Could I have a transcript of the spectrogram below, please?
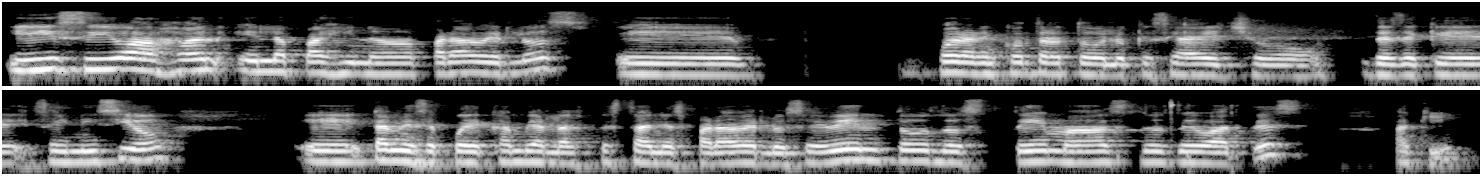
Y si bajan en la página para verlos, eh, podrán encontrar todo lo que se ha hecho desde que se inició. Eh, también se puede cambiar las pestañas para ver los eventos, los temas, los debates, aquí.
